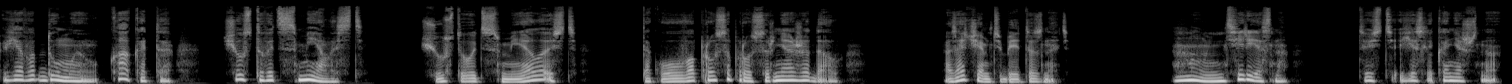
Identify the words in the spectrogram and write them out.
я вот думаю, как это — чувствовать смелость?» «Чувствовать смелость?» Такого вопроса Просер не ожидал. «А зачем тебе это знать?» «Ну, интересно. То есть, если, конечно...»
